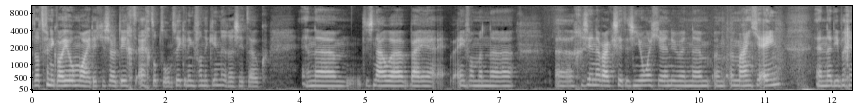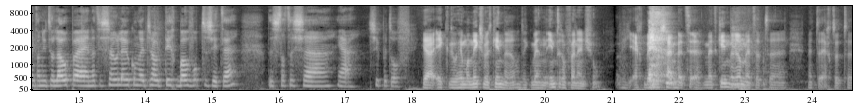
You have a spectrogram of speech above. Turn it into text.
dat vind ik wel heel mooi, dat je zo dicht echt op de ontwikkeling van de kinderen zit ook. En ehm, het is nou bij een van mijn gezinnen waar ik zit, is een jongetje nu een, een, een maandje één. En die begint dan nu te lopen en dat is zo leuk om er zo dicht bovenop te zitten. Dus dat is ja, super tof. Ja, ik doe helemaal niks met kinderen, want ik ben interim financial. Dat je echt bezig zijn met, uh, met kinderen, met, het, uh, met echt het, uh,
